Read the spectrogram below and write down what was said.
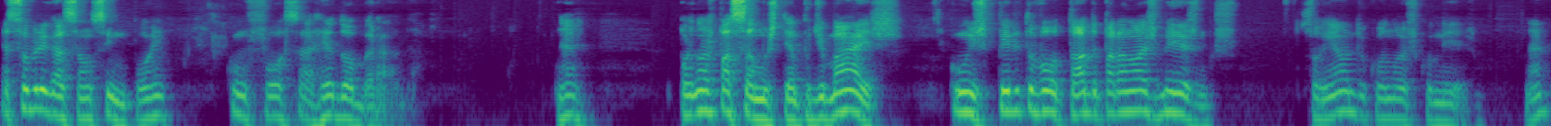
essa obrigação se impõe com força redobrada. Né? pois nós passamos tempo demais com o espírito voltado para nós mesmos, sonhando conosco mesmo, né?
